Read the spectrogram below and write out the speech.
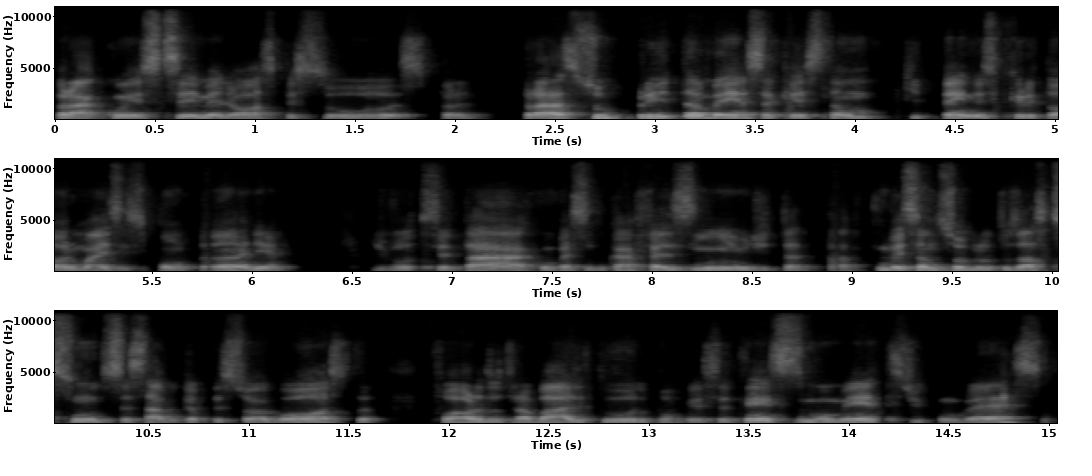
para conhecer melhor as pessoas, para suprir também essa questão que tem no escritório mais espontânea, de você estar tá conversando cafezinho, de estar tá, tá conversando sobre outros assuntos, você sabe que a pessoa gosta, fora do trabalho e tudo, porque você tem esses momentos de conversa.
